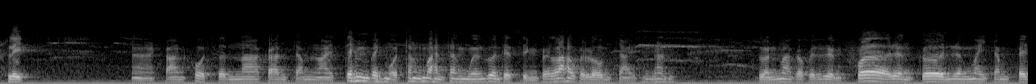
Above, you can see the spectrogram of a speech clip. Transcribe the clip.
ผลิตการโฆษณาการจำหน่ายเต็มไปหมดทั้งบ้านทั้งเมืองล้วนแต่สิ่งไปเล่าไปโลมใจทั้งนั้น ส่วนมากก็เป็นเรื่องเฟ้อเรื่องเกินเรื่องไม่จำเป็น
